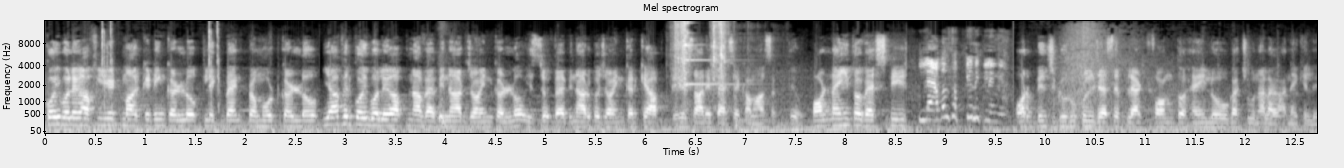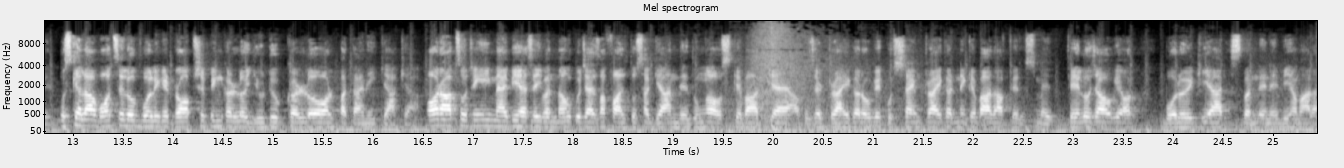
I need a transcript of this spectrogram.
कोई बोलेगा अफिलिएट मार्केटिंग कर लो क्लिक बैंक प्रमोट कर लो या फिर कोई बोलेगा अपना वेबिनार ज्वाइन कर लो इस वेबिनार को ज्वाइन करके आप ढेर सारे पैसे कमा सकते हो। और नहीं तो वेस्टीज लेवल सबके निकलेंगे। और बिज गुरुकुल जैसे प्लेटफॉर्म तो है ही लोगों का चूना लगाने के लिए। उसके अलावा बहुत से लोग बोलेंगे ड्रॉप शिपिंग कर लो यूट्यूब कर लो और पता नहीं क्या क्या और आप सोचेंगे मैं भी ऐसे ही बंदा हूँ कुछ ऐसा फालतू सा ज्ञान दे दूँगा उसके बाद क्या है? आप उसे ट्राई करोगे, कुछ टाइम ट्राई करने के बाद आप फिर उसमें फेल हो जाओगे और बोलोगे कि यार, इस बंदे ने भी हमारा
